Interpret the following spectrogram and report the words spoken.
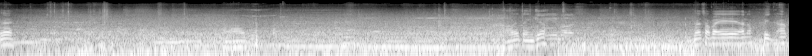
Okay. Okay. Okay, thank you. Sige, boss. Doon sa may ano, pick up.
